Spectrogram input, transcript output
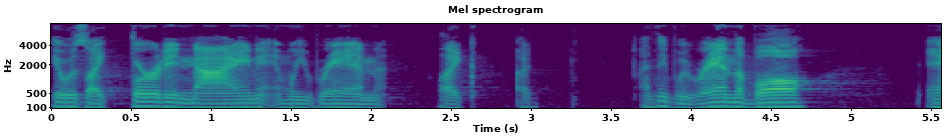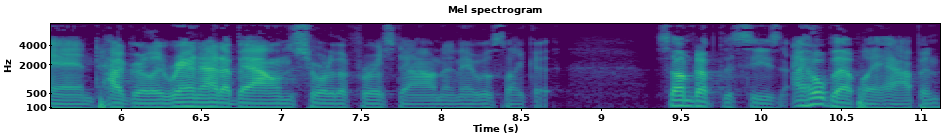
it was like third and nine, and we ran like a, I think we ran the ball, and Todd Gurley ran out of bounds short of the first down, and it was like a summed up the season. I hope that play happened.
